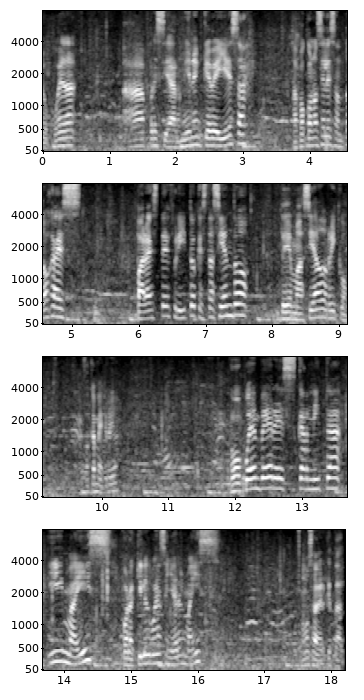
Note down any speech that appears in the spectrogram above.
lo pueda apreciar. Miren qué belleza. ¿A poco no se les antoja? Es para este frito que está haciendo demasiado rico. Enfócame arriba. Como pueden ver es carnita y maíz. Por aquí les voy a enseñar el maíz. Vamos a ver qué tal.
